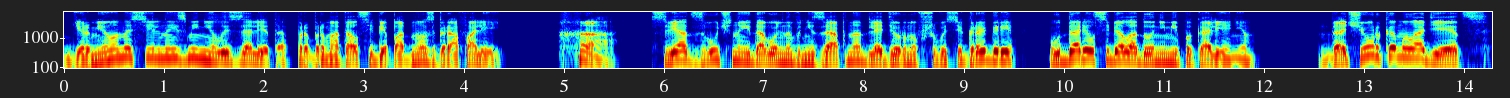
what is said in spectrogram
Гермиона сильно изменилась за лето, пробормотал себе под нос граф Алей. Ха! Свят звучно и довольно внезапно для дернувшегося Грегори ударил себя ладонями по коленям. «Дочурка молодец!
